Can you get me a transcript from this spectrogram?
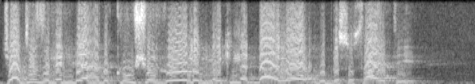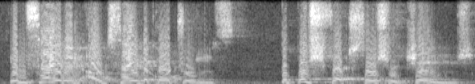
judges in India have a crucial role in making a dialogue with the society inside and outside the courtrooms to push for social change.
